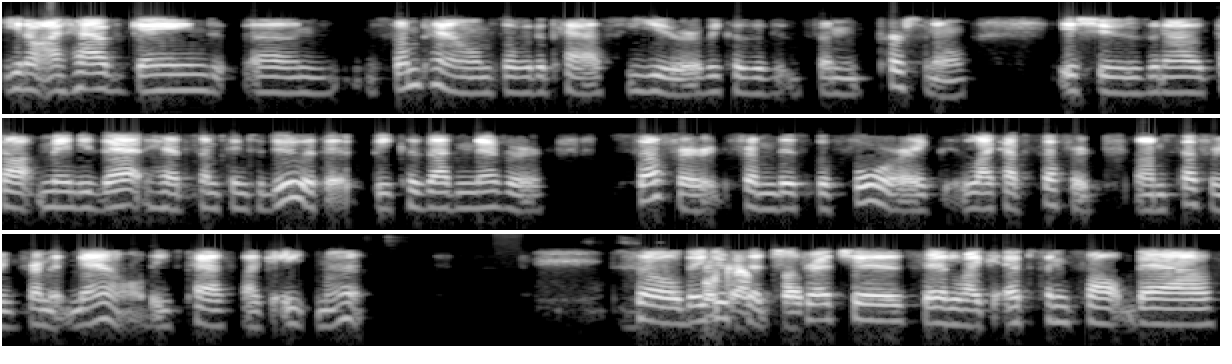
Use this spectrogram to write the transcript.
you know, I have gained um, some pounds over the past year because of some personal issues, and I thought maybe that had something to do with it because I've never suffered from this before, like I've suffered. I'm suffering from it now these past like eight months. So they What just kind said stretches and like Epsom salt baths.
